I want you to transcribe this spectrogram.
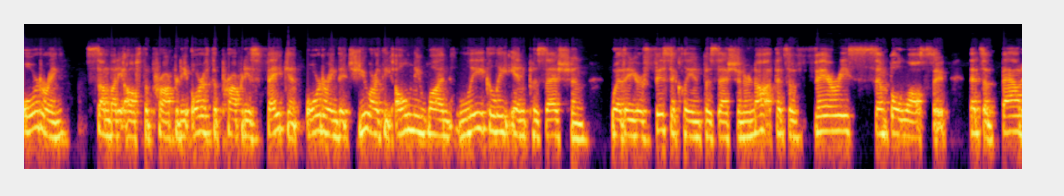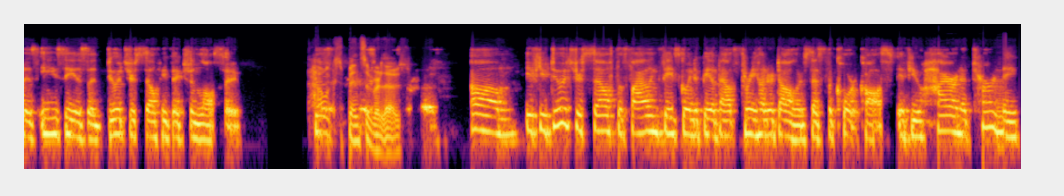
ordering somebody off the property, or if the property is vacant, ordering that you are the only one legally in possession, whether you're physically in possession or not. That's a very simple lawsuit. That's about as easy as a do it yourself eviction lawsuit. How expensive are those? Um, if you do it yourself, the filing fee is going to be about $300. That's the court cost. If you hire an attorney,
